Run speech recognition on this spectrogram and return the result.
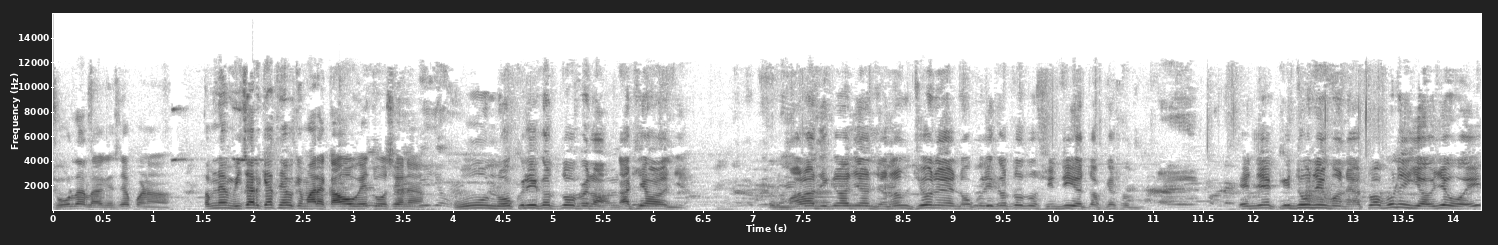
જોરદાર લાગે છે પણ તમને એમ વિચાર ક્યાંથી આવ્યો કે મારે કાવો વેચવો છે ને? હું નોકરી કરતો પેલા ગાંઠિયાવાડા પણ મારા દીકરા જ્યાં જન્મ થયો ને નોકરી કરતો તો સીધી હતો કેશોદમાં એને કીધું નહીં મને અથવા ભૂલી ગયા જે હોય.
